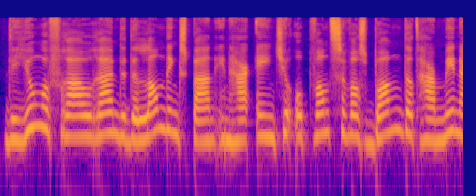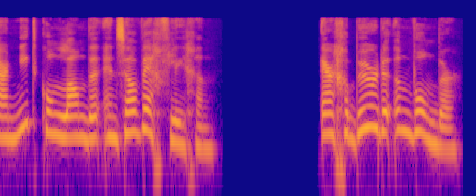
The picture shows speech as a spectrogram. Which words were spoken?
De jonge vrouw ruimde de landingsbaan in haar eentje op, want ze was bang dat haar minnaar niet kon landen en zou wegvliegen. Er gebeurde een wonder.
